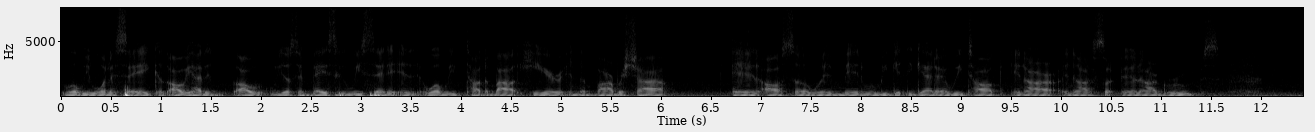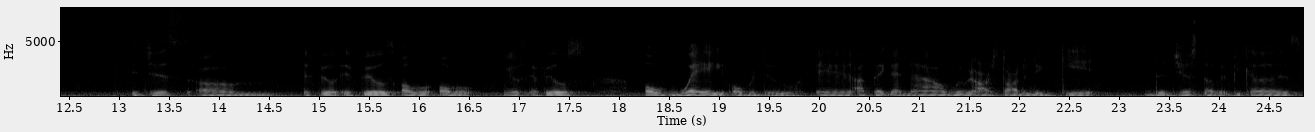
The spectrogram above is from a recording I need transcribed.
what we want to say because all we had to, all we just said basically we said it in what we talked about here in the barbershop, and also when men when we get together and we talk in our in our in our groups. It just um it feels it feels over over you know it feels oh, way overdue, and I think that now women are starting to get the gist of it because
